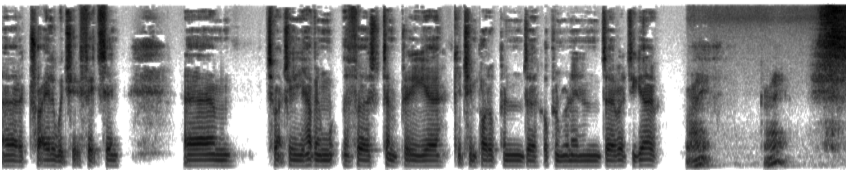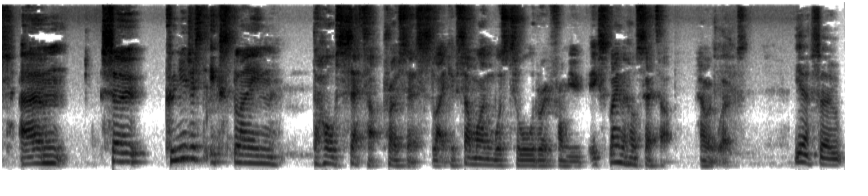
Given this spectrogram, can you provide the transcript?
uh, trailer which it fits in um, to actually having the first temporary uh, kitchen pod up and uh, up and running and uh, ready to go. Right, great. Um, so, can you just explain the whole setup process? Like, if someone was to order it from you, explain the whole setup, how it works. Yeah, so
